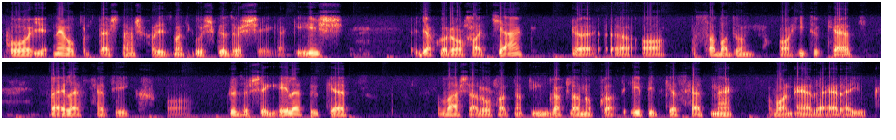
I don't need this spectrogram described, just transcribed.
hogy neoprotestáns karizmatikus közösségek is gyakorolhatják a szabadon a hitüket, fejleszthetik a közösség életüket, vásárolhatnak ingatlanokat, építkezhetnek, van erre erejük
